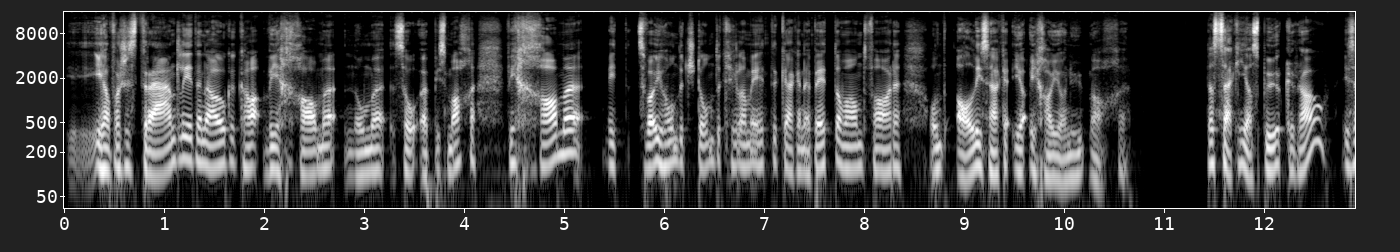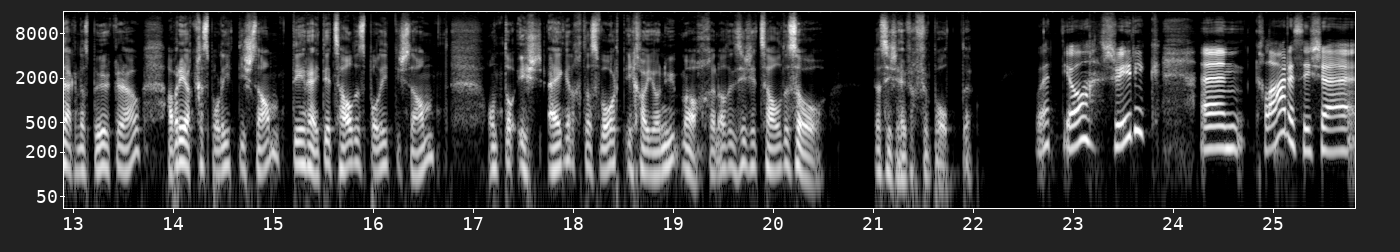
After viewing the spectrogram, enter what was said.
ich habe fast ein Tränchen in den Augen gehabt. Wie kann man nur so etwas machen? Wie kann man mit 200 Stundenkilometern gegen eine Betonwand fahren und alle sagen, ja, ich kann ja nichts machen? Das sage ich als Bürger auch. Ich sage als Bürger auch. Aber ich habe kein politisches Amt. Ihr habt jetzt halt ein politisches Amt. Und da ist eigentlich das Wort, ich kann ja nichts machen. Oder? Das ist jetzt halt so. Das ist einfach verboten. Gut, ja, schwierig. Ähm, klar, es ist äh,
